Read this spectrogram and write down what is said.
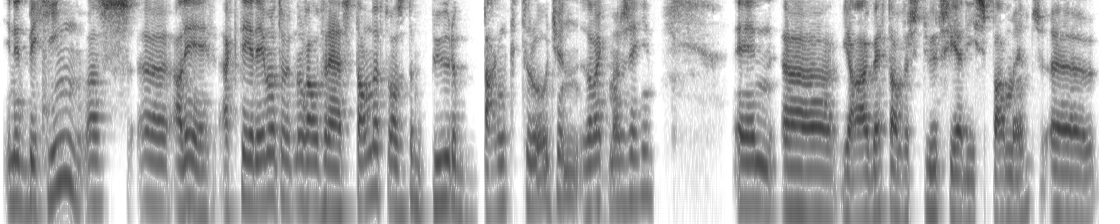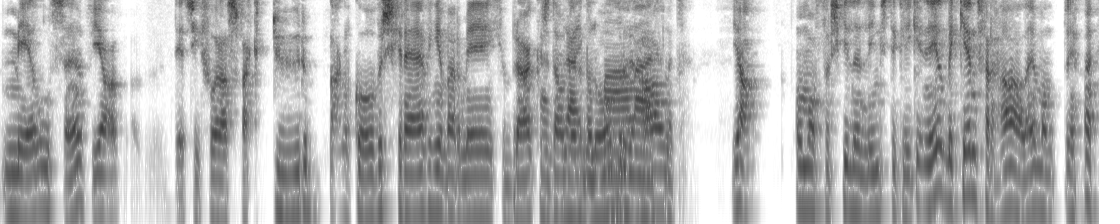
in het begin was, uh, allee, nogal vrij standaard, was het een pure bank-trojan, zal ik maar zeggen. En uh, ja, werd dan verstuurd via die spam, hè, uh, mails, hè, via, deed zich voor als facturen, bankoverschrijvingen, waarmee gebruikers dan werden overgehaald. Ja, om op verschillende links te klikken. Een heel bekend verhaal, hè, want ja,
